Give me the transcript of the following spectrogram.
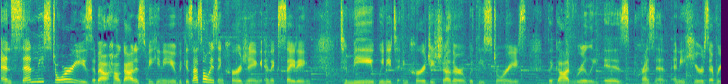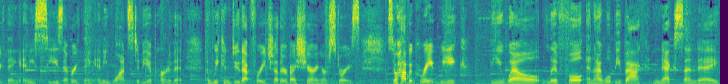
And send me stories about how God is speaking to you because that's always encouraging and exciting to me. We need to encourage each other with these stories that God really is present and He hears everything and He sees everything and He wants to be a part of it. And we can do that for each other by sharing our stories. So have a great week. Be well, live full, and I will be back next Sunday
